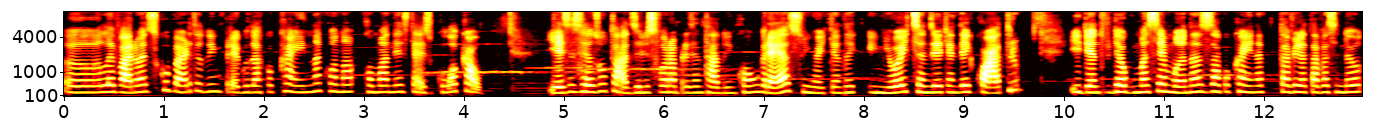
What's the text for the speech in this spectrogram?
uh, levaram à descoberta do emprego da cocaína como anestésico local. E esses resultados eles foram apresentados em congresso em, 80, em 1884 e dentro de algumas semanas a cocaína já estava sendo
